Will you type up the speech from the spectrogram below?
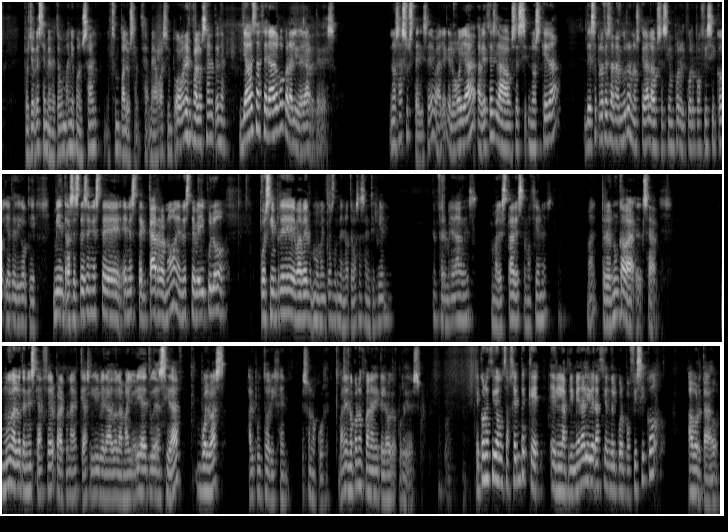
pues yo qué sé, me meto un baño con sal, me un palo santo, me hago así un poco con el palo santo, ya vas a hacer algo para liberarte de eso. No os asustéis, ¿eh? ¿Vale? Que luego ya a veces la obsesi- nos queda, de ese proceso tan duro, nos queda la obsesión por el cuerpo físico. Ya te digo que mientras estés en este, en este carro, ¿no? En este vehículo, pues siempre va a haber momentos donde no te vas a sentir bien. Enfermedades, malestares, emociones, ¿vale? Pero nunca va, o sea, muy mal lo tenéis que hacer para que una vez que has liberado la mayoría de tu densidad, vuelvas al punto de origen. Eso no ocurre, ¿vale? No conozco a nadie que le haya ocurrido eso. He conocido a mucha gente que en la primera liberación del cuerpo físico ha abortado.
